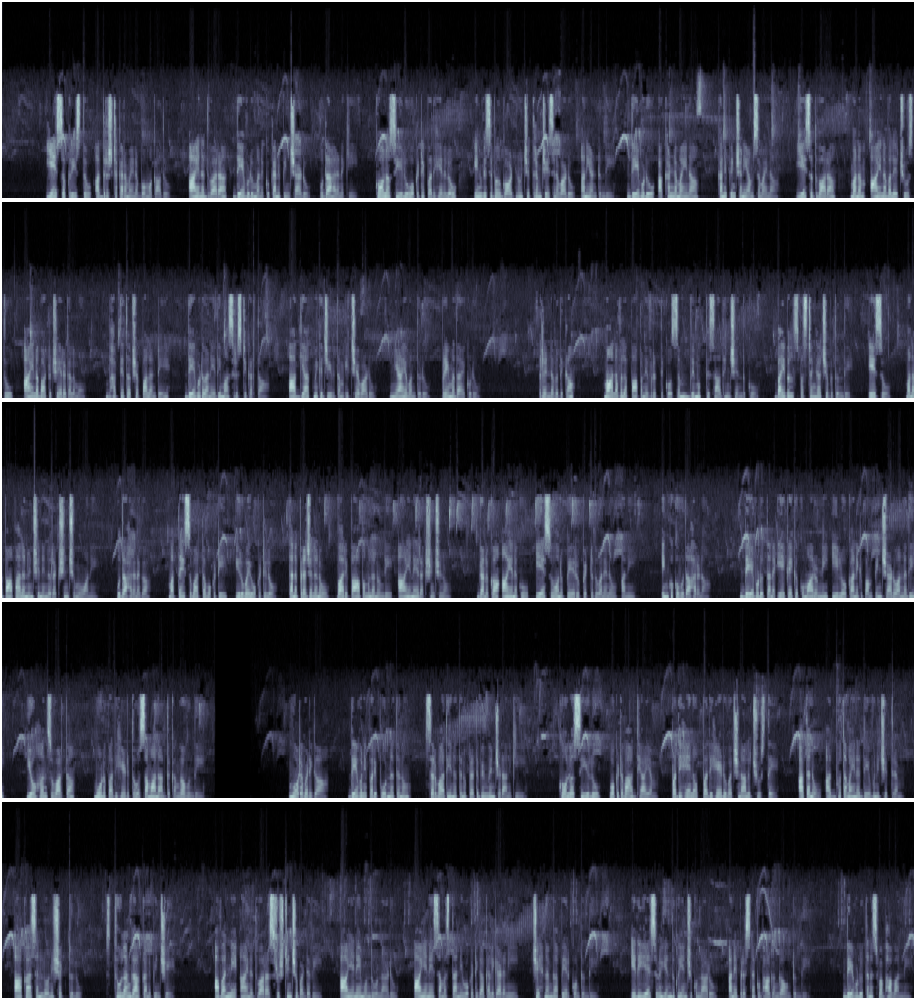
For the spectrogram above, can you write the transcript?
యేసుక్రీస్తు అదృష్టకరమైన బొమ్మ కాదు. ఆయన ద్వారా దేవుడు మనకు కనిపించాడు. ఉదాహరణకి కోలోసీలు ఒకటి పదిహేనులో ఇన్విసిబుల్ గాడ్ను చిత్రం చేసినవాడు అని అంటుంది. దేవుడు అఖండమైన కనిపించని అంశమైన యేసు ద్వారా మనం ఆయన వలె చూస్తూ ఆయన బాటు చేరగలము. భక్తితో చెప్పాలంటే దేవుడు అనేది మా సృష్టికర్త. ఆధ్యాత్మిక జీవితం ఇచ్చేవాడు న్యాయవంతుడు ప్రేమదాయకుడు. రెండవదిగా మానవుల పాప నివృత్తి కోసం విముక్తి సాధించేందుకు బైబిల్ స్పష్టంగా చెబుతుంది. యేసు మన పాపాల నుంచి నిన్ను రక్షించుము అని. ఉదాహరణగా మత్తయి సువార్త ఒకటి ఇరవై ఒకటిలో తన ప్రజలను వారి పాపముల నుండి ఆయనే రక్షించును. గనుక ఆయనకు యేసు అను పేరు పెట్టుదువనెను అని. ఇంకొక ఉదాహరణ. దేవుడు తన ఏకైక కుమారుణ్ణి ఈ లోకానికి పంపించాడు అన్నది యోహాన్ సువార్త మూడు పదిహేడుతో సమానార్థకంగా ఉంది. మూడవడిగా దేవుని పరిపూర్ణతను సర్వాధీనతను ప్రతిబింబించడానికి. కోలోసీయులు ఒకటవ అధ్యాయం పదిహేను పదిహేడు వచనాలు చూస్తే అతను అద్భుతమైన దేవుని చిత్రం ఆకాశంలోని శక్తులు స్థూలంగా కనిపించే. అవన్నీ ఆయన ద్వారా సృష్టించబడ్డవి. ఆయనే ముందు ఉన్నాడు. ఆయనే సమస్తాన్ని ఒకటిగా కలిగాడని చిహ్నంగా పేర్కొంటుంది. ఇది యేసును ఎందుకు ఎంచుకున్నారు? అనే ప్రశ్నకు భాగంగా ఉంటుంది. దేవుడు తన స్వభావాన్ని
